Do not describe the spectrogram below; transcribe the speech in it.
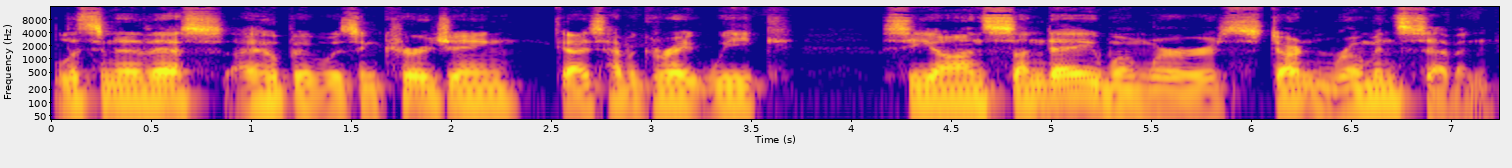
listening to this. I hope it was encouraging. Guys, have a great week. See you on Sunday when we're starting Romans 7.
